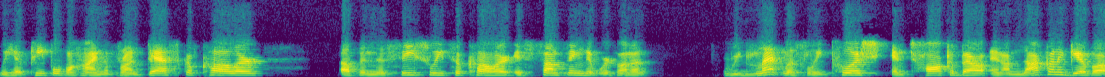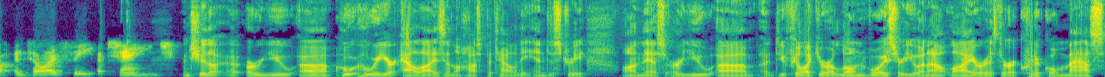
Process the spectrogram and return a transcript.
We have people behind the front desk of color, up in the C suites of color. It's something that we're going to relentlessly push and talk about, and I'm not going to give up until I see a change. And Sheila, are you uh, who who are your allies in the hospitality industry on this? Are you um, do you feel like you're a lone voice? Are you an outlier? Is there a critical mass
